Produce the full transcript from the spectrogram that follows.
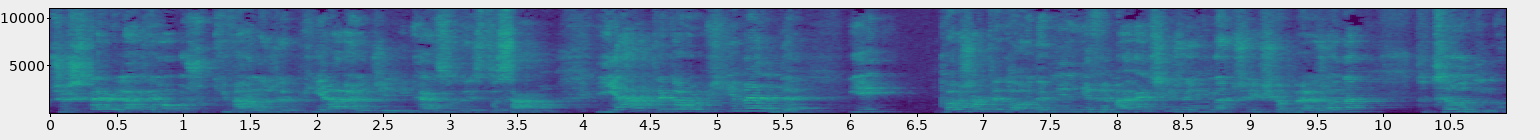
Przez 4 lata ją oszukiwano, że PR i dziennikarstwo to jest to samo. Ja tego robić nie będę. I proszę tego ode mnie nie wymagać, jeżeli na czyjś obrażona, to trudno.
